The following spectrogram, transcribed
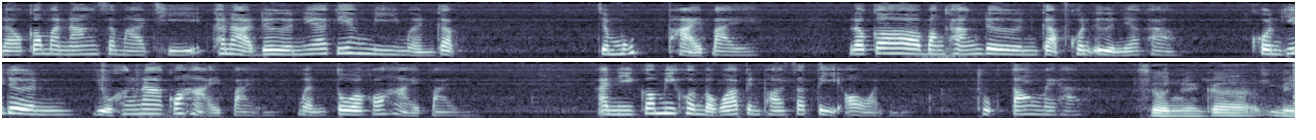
แล้วก็มานั่งสมาธิขณะเดินเนี่ยก็ยังมีเหมือนกับจะมุบหายไป แล้วก็บางครั้งเดินกับคนอื่นเนี่ยค่ะ คนที่เดินอยู่ข้างหน้าก็หายไป เหมือนตัวเขาหายไป อันนี้ก็มีคนบอกว่าเป็นเพราะสติอ่อน ถูกต้องไหมคะ ส่วนหนึ่งก็มี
